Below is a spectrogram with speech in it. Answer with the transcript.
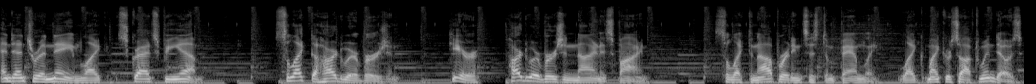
and enter a name like Scratch VM. Select the hardware version. Here, hardware version 9 is fine. Select an operating system family, like Microsoft Windows,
